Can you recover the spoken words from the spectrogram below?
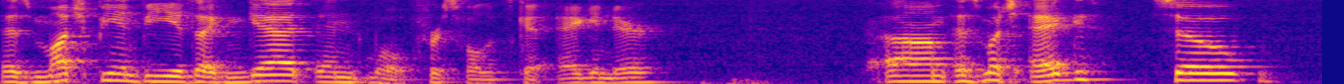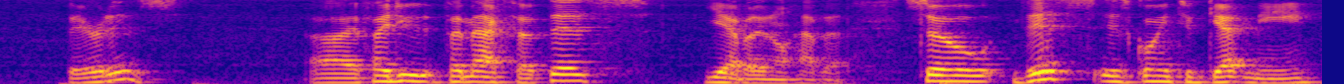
as much BNB as I can get, and well, first of all, let's get egg in there. Um, as much egg, so there it is. Uh, if I do, if I max out this, yeah, but I don't have that. So this is going to get me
